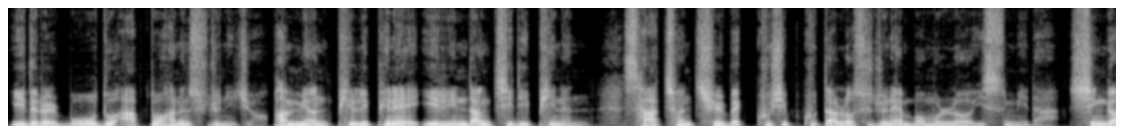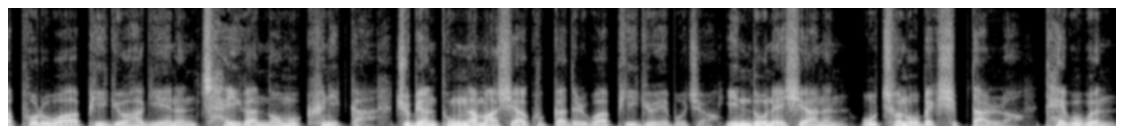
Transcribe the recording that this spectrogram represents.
이들을 모두 압도하는 수준이죠. 반면 필리핀의 1인당 GDP는 4,799달러 수준에 머물러 있습니다. 싱가포르와 비교하기에는 차이가 너무 크니까 주변 동남아 시아 국가들과 비교해보죠. 인도네시아는 5,510달러, 태국은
